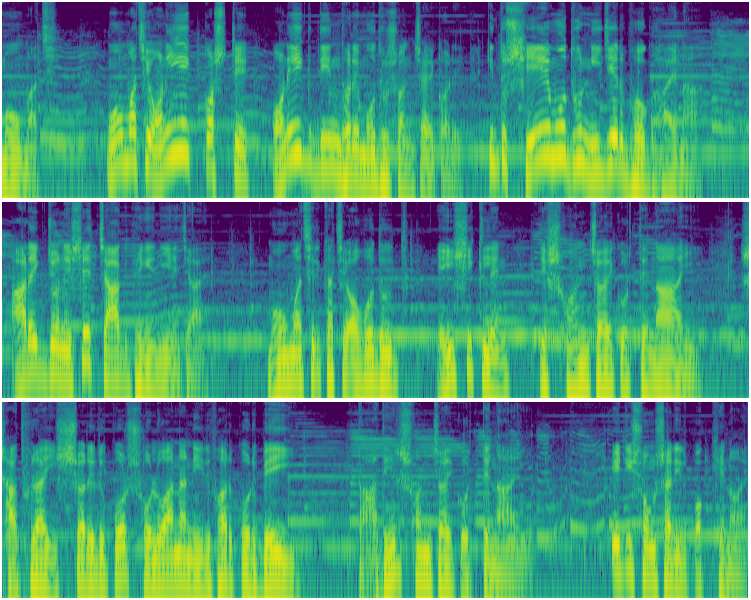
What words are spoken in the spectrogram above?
মৌমাছি। মৌমাছি অনেক কষ্টে অনেক দিন ধরে মধু সঞ্চয় করে। কিন্তু সে মধু নিজের ভোগ হয় না। আরেকজন এসে চাক ভেঙে নিয়ে যায়। মৌমাছির কাছে অবধূত এই শিখলেন যে সঞ্চয় করতে নাই। সাধুরা ঈশ্বরের উপর ষোলো আনা নির্ভর করবেই, তাদের সঞ্চয় করতে নাই। এটি সংসারীর পক্ষে নয়।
